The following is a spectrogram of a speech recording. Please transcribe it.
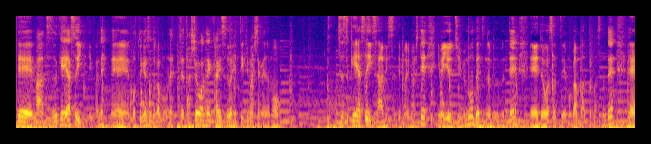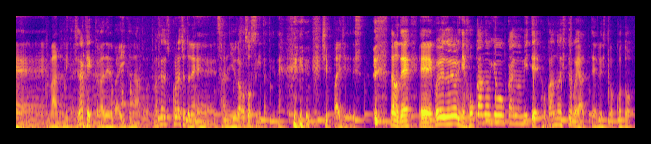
で、まあ、続けやすいっていうかね、えー、ポッドキャストとかもね、じゃ多少はね、回数は減ってきましたけども、続けやすいサービスでもありまして、今 YouTube も別の部分で、えー、動画撮影も頑張ってますので、え、まあ何かしら結果が出ればいいかなと思ってますけど、これはちょっとね、えー、参入が遅すぎたというね、失敗事例です。なので、えー、これのようにね、他の業界を見て、他の人がやってる人、こと、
